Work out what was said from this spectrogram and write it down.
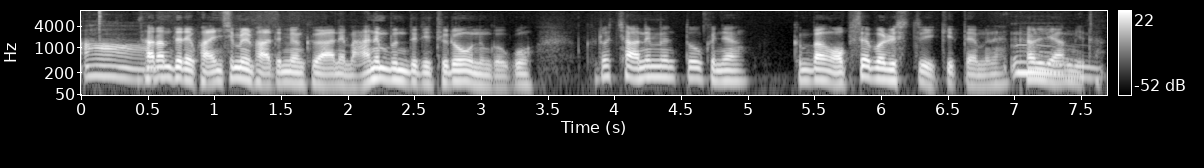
아. 사람들의 관심을 받으면 그 안에 많은 분들이 들어오는 거고 그렇지 않으면 또 그냥 금방 없애버릴 수도 있기 때문에 편리합니다. 음.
